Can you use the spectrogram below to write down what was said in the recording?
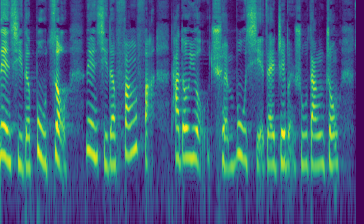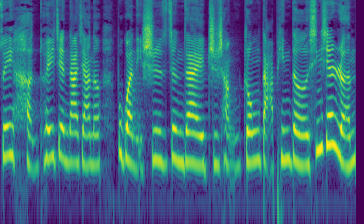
练习的步骤、练习的方法，它都有全部写在这本书当中，所以很推荐大家呢。不管你是正在职场中打拼的新鲜人，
